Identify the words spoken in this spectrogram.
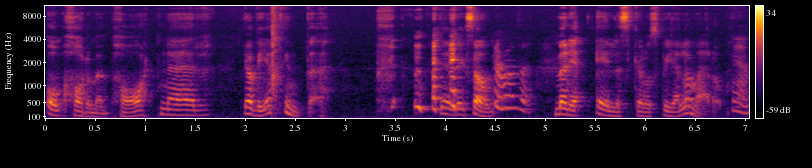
Om, har de en partner? Jag vet inte. Det är liksom, men jag älskar att spela med dem. Ja.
